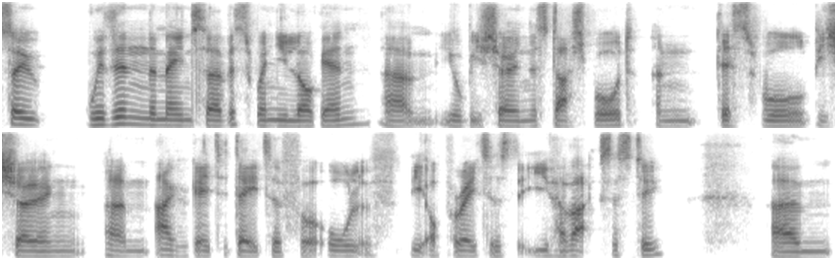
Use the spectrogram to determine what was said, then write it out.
So within the main service, when you log in, um, you'll be shown this dashboard, and this will be showing um, aggregated data for all of the operators that you have access to. Um,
